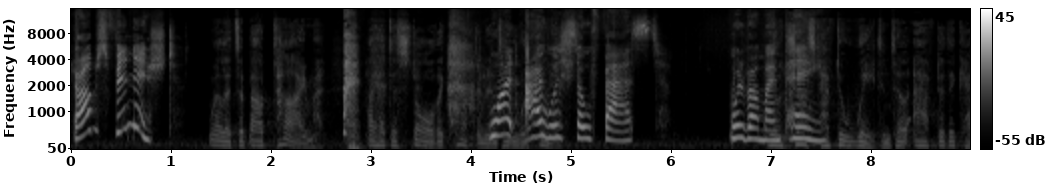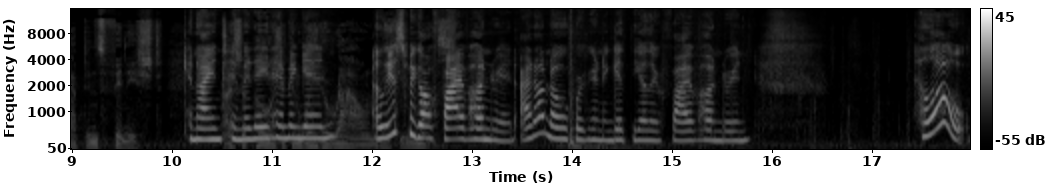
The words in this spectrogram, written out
job's finished. Well, it's about time. I had to stall the captain What? I was so fast. What about my We'll pay? just have to wait until after the captain's finished. Can I intimidate suppose him you can wait again? At least we got 500. I don't know if we're gonna get the other 500. Hello.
